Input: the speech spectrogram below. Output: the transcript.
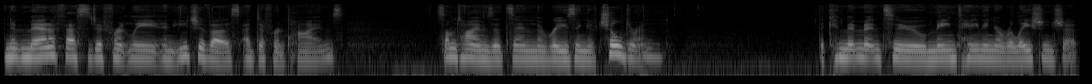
And it manifests differently in each of us at different times. Sometimes it's in the raising of children, the commitment to maintaining a relationship,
